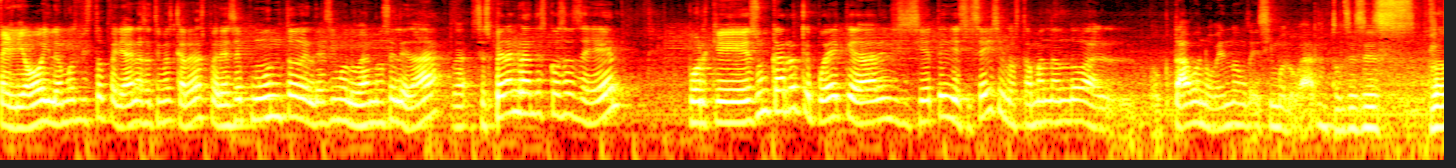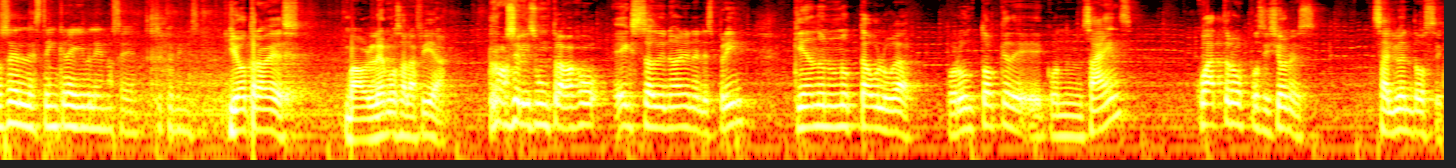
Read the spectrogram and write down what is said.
peleó y lo hemos visto pelear en las últimas carreras, pero ese punto del décimo lugar no se le da. Se esperan grandes cosas de él porque es un carro que puede quedar en 17 y 16 y lo está mandando al octavo, noveno, décimo lugar. Entonces es Russell está increíble, no sé, qué opinas? Y otra vez, volvemos a la FIA. Russell hizo un trabajo extraordinario en el sprint, quedando en un octavo lugar. Por un toque de, con Sainz, cuatro posiciones. Salió en 12.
